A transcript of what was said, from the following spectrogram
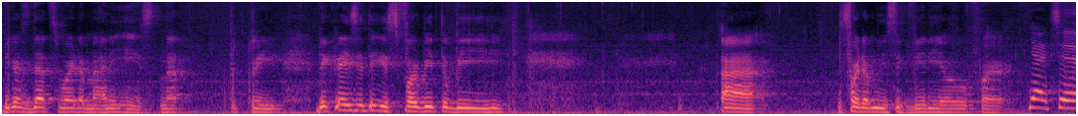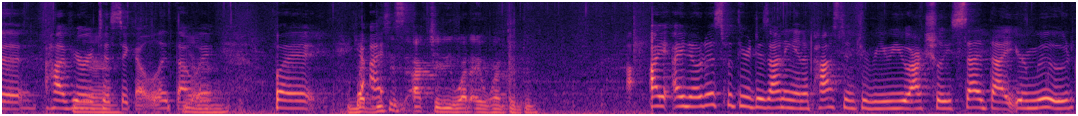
because that's where the money is. Not the cra- the crazy thing is for me to be uh, for the music video for yeah, to have your Yeah. artistic outlet that yeah. way. But But Yeah, I- this is actually what I want to do. I, I noticed with your designing in a past interview, you actually said that your mood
